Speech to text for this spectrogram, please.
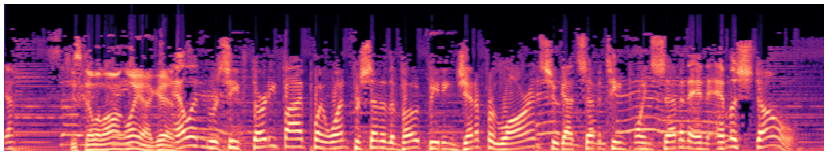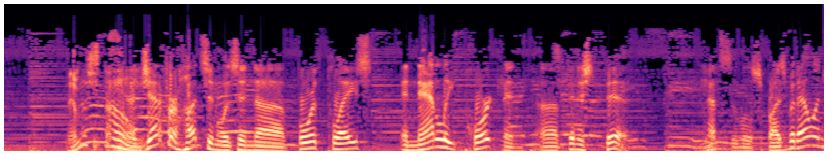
Yeah. She's come a long way, I guess. Ellen received 35.1% of the vote, beating Jennifer Lawrence, who got 17.7, and Emma Stone. Emma Stone. Yeah, Jennifer Hudson was in uh, fourth place, and Natalie Portman uh, finished fifth. That's a little surprise. But Ellen,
